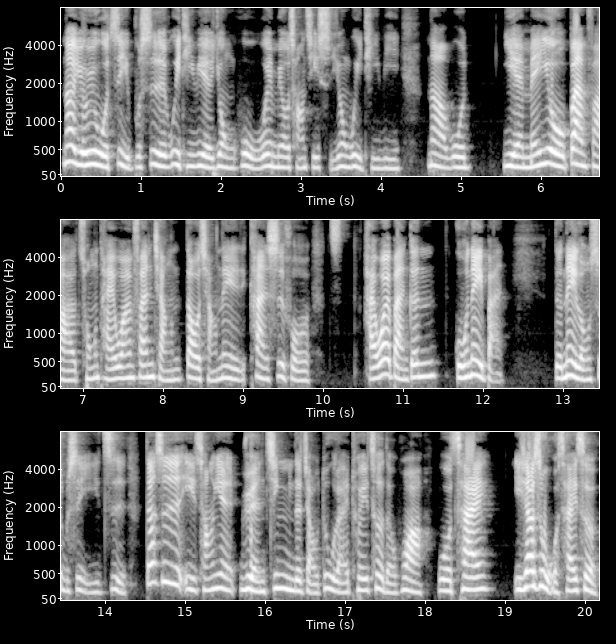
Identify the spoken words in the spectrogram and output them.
那由于我自己不是 VTV 的用户，我也没有长期使用 VTV，那我也没有办法从台湾翻墙到墙内看是否海外版跟国内版的内容是不是一致。但是以长远远经营的角度来推测的话，我猜以下是我猜测。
